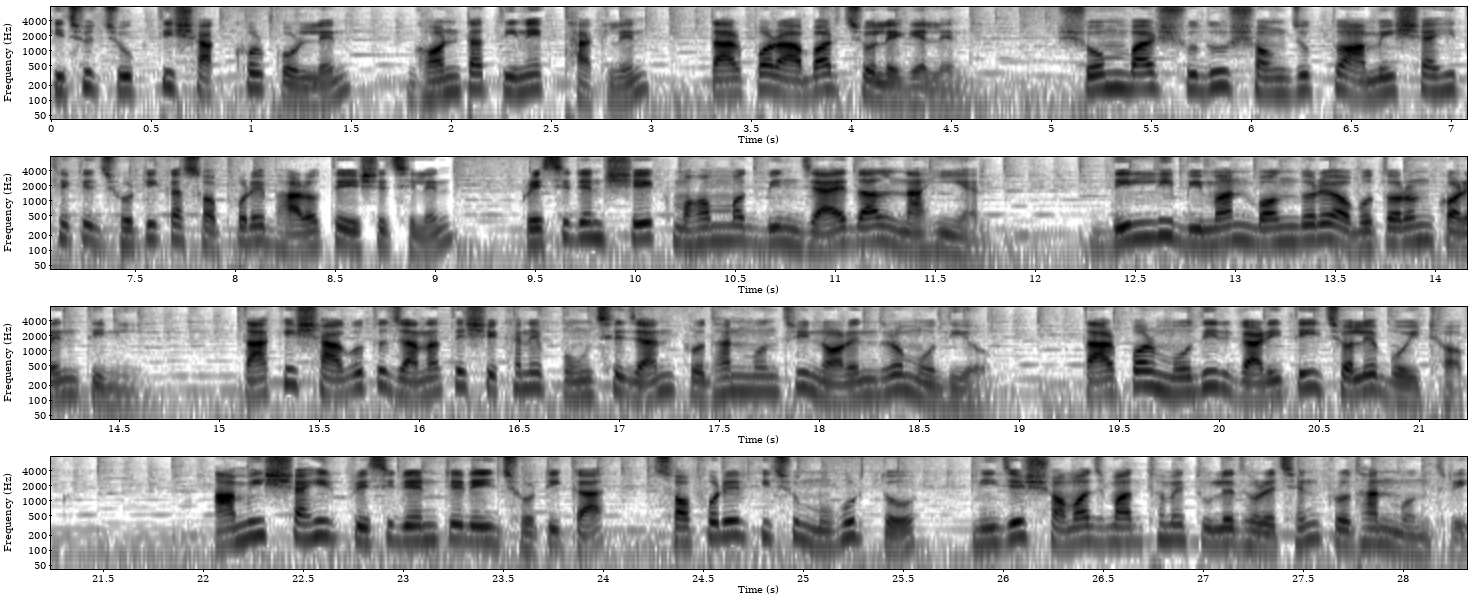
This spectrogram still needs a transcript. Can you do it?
কিছু চুক্তি স্বাক্ষর করলেন, ঘণ্টা তিনেক থাকলেন, তারপর আবার চলে গেলেন। সোমবার শুধু সংযুক্ত আমির শাহী থেকে ঝটিকা সফরে ভারতে এসেছিলেন president Sheikh Mohamed bin Zayed Al Nahyan. Delhi বিমানবন্দরে অবতরণ করেন তিনি। তাকে স্বাগত জানাতে সেখানে পৌঁছে যান প্রধানমন্ত্রী নরেন্দ্র মোদীও। তারপর মোদির গাড়িতেই চলে বৈঠক। আমির শাহীর প্রেসিডেন্টের এই ঝটিকা সফরের কিছু মুহূর্ত নিজের সমাজ মাধ্যমে তুলে ধরেছেন প্রধানমন্ত্রী।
